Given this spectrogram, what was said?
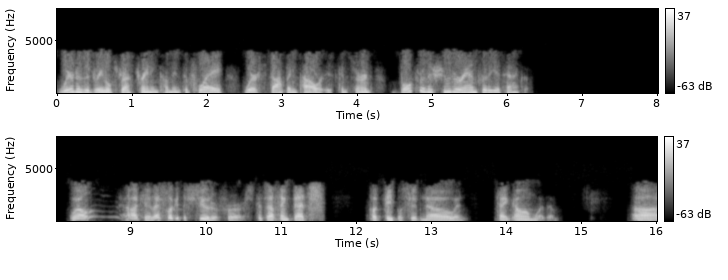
Where does adrenal stress training come into play where stopping power is concerned, both for the shooter and for the attacker? Well, okay, let's look at the shooter first, because I think that's what people should know and take home with them. Uh,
